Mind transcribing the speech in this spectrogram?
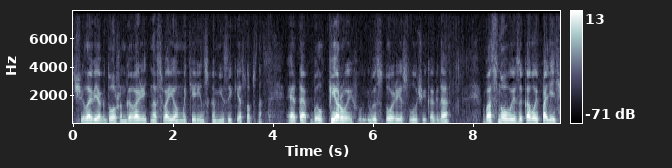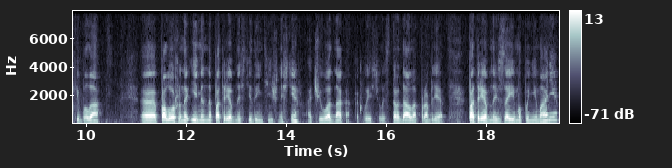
человек должен говорить на своем материнском языке, собственно. Это был первый в истории случай, когда в основу языковой политики была Э, положена именно потребность идентичности, от чего, однако, как выяснилось, страдала проблема, потребность взаимопонимания.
